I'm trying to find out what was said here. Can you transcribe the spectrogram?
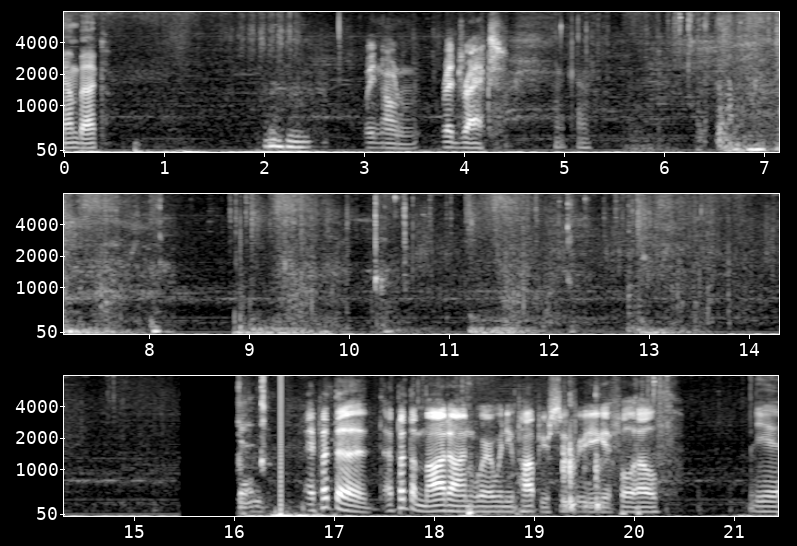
Okay, I'm back. mhm. Waiting on Redrix. Okay. Again. I put the I put the mod on where when you pop your super you get full health. Yeah.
